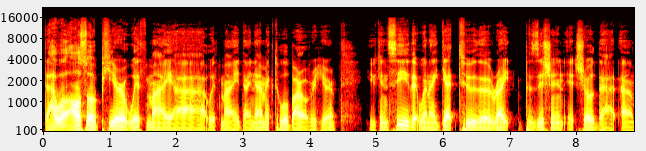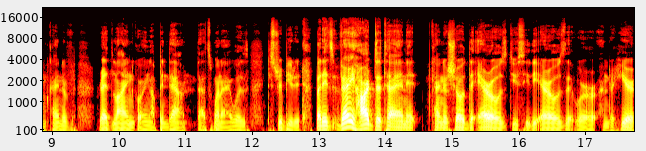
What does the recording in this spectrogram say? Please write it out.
That will also appear with my uh, with my dynamic toolbar over here. You can see that when I get to the right position, it showed that um, kind of red line going up and down. That's when I was distributed. But it's very hard to tell, and it kind of showed the arrows. Do you see the arrows that were under here?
